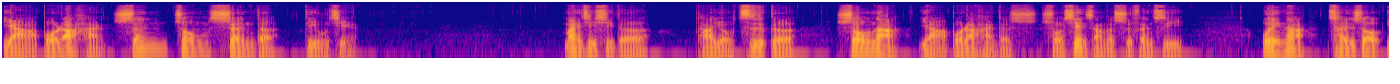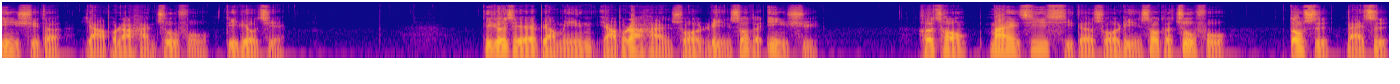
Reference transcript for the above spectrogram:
亚伯拉罕生中生的。第五节，麦基洗德。他有资格收纳亚伯拉罕的所献上的十分之一，为那承受应许的亚伯拉罕祝福。第六节，第六节表明亚伯拉罕所领受的应许和从麦基洗德所领受的祝福，都是来自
